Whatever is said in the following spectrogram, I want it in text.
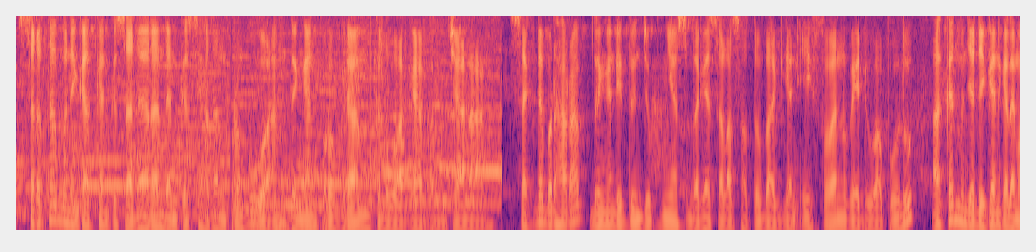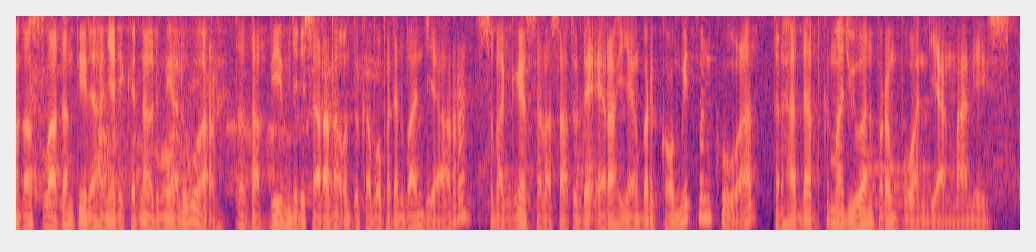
serta meningkatkan kesadaran dan kesehatan perempuan dengan program keluarga berencana. Sekda berharap dengan ditunjuknya sebagai salah satu bagian event W20 akan menjadikan Kalimantan Selatan tidak hanya dikenal dunia luar, tetapi menjadi sarana untuk Kabupaten Banjar sebagai salah satu daerah yang berkomitmen kuat terhadap kemajuan perempuan yang manis.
